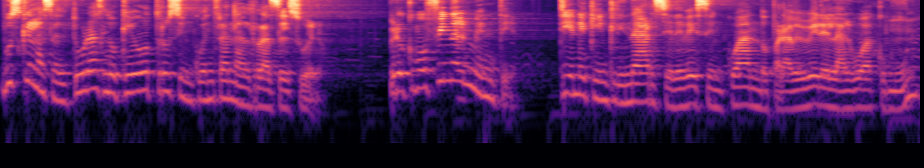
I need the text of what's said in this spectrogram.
Busca en las alturas lo que otros encuentran al ras del suelo. Pero como finalmente tiene que inclinarse de vez en cuando para beber el agua común,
